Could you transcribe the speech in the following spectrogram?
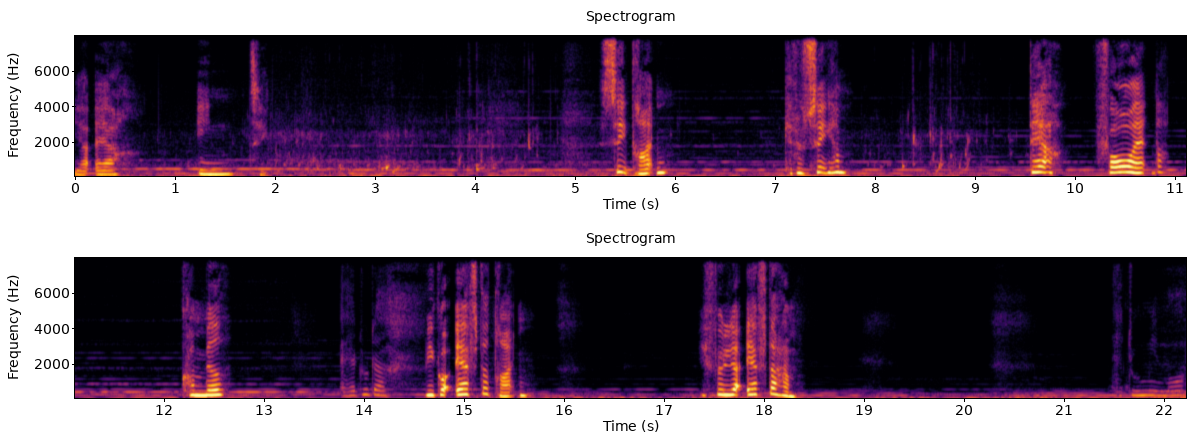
Jeg er ingenting. Se drengen. Kan du se ham? Der, foran dig. Kom med. er du der? Vi går efter drengen. Vi følger efter ham. Er du min mor?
